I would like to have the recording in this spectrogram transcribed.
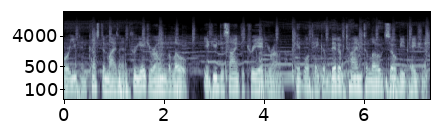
or you can customize and create your own below. If you decide to create your own, it will take a bit of time to load so be patient.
